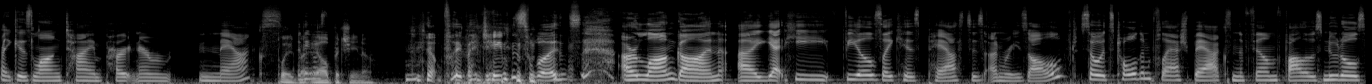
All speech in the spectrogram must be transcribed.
like his longtime partner Max, Played by Al Pacino. no, played by James Woods, are long gone, uh, yet he feels like his past is unresolved. So it's told in flashbacks, and the film follows Noodles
